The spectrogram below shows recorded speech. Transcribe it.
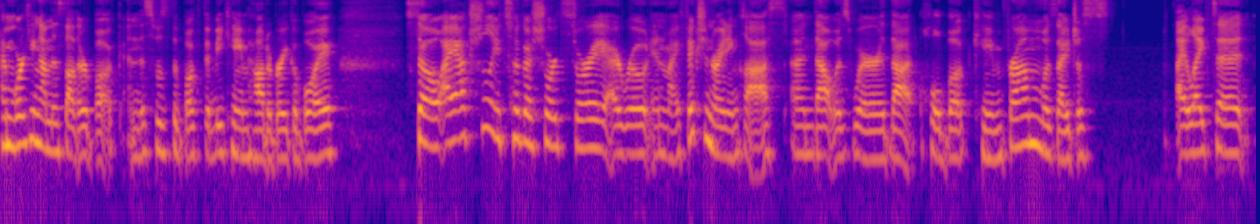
I'm working on this other book, and this was the book that became How to Break a Boy. So I actually took a short story I wrote in my fiction writing class, and that was where that whole book came from. Was I just I liked it.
